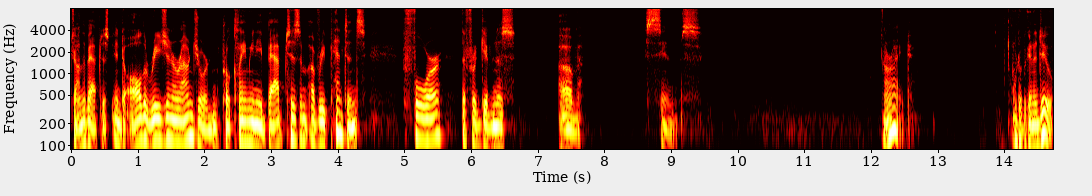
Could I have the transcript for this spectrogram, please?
John the Baptist, into all the region around Jordan, proclaiming a baptism of repentance for the forgiveness of sins. All right. What are we going to do?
